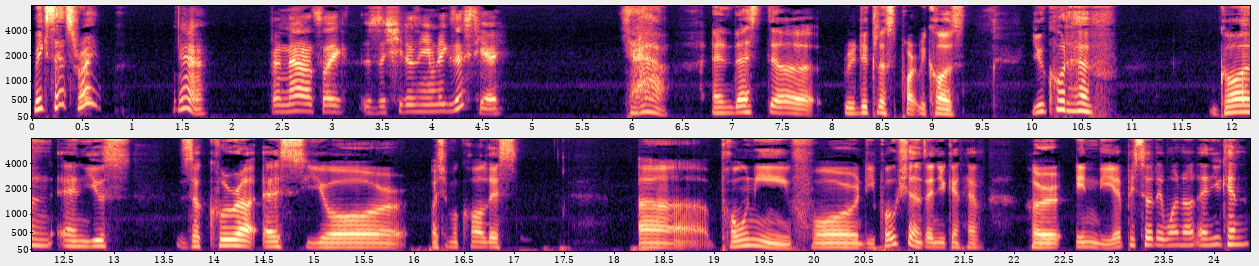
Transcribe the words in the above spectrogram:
Makes sense, right? Yeah. But now it's like she doesn't even exist here. Yeah, and that's the ridiculous part because you could have gone and used Zecora as your what you call this uh pony for the potions. And you can have her in the episode and whatnot. And you can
